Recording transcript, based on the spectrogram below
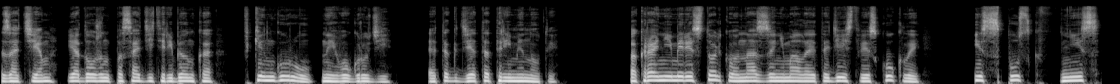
Затем я должен посадить ребенка в кенгуру на его груди. Это где-то три минуты. По крайней мере, столько у нас занимало это действие с куклой и спуск вниз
